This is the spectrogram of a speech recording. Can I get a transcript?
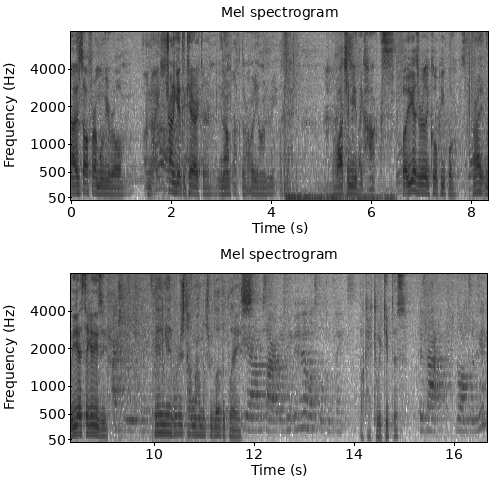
No, this is all for a movie role. Oh, nice. trying to get the character, you know? Look, they're already on me. Look at that. They're watching me like hawks. But you guys are really cool people. All right, well, you guys take it easy. Dang it, we were just talking about how much we love the place. Yeah, I'm sorry, but we have multiple complaints. Okay, can we keep this? Is that belong to the museum?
